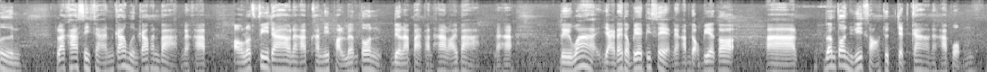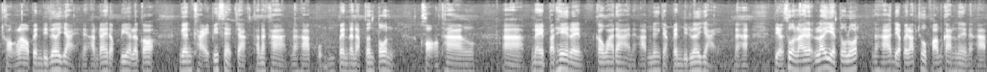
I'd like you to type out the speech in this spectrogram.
0 0 0 ราคา 499,000 บาทนะครับ ออกรถฟรีดาวนะครับคันนี้ผ่อนเริ่มต้นเดือนละ 8,500 บาทนะฮะหรือว่าอยากได้ดอกเบี้ยพิเศษนะครับดอกเบี้ยก็เริ่มต้นอยู่ที่ 2.79 นะครับผมของเราเป็นดีลเลอร์ใหญ่นะครับได้ดอกเบี้ยแล้วก็เงื่อนไขพิเศษจากธนาคารนะครับผมเป็นอันดับต้นๆของทางในประเทศเลยก็ว่าได้นะครับ เนื่องจากเป็นดีลเลอร์ใหญ่นะฮะเดี๋ยวส่วนรายละเอียดตัวรถนะฮะเดี๋ยวไปรับชมพร้อมกันเลยนะครับ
